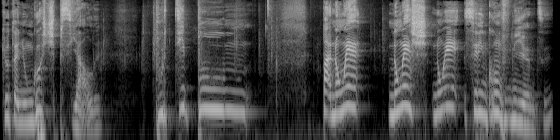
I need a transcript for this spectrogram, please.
que eu tenho um gosto especial por tipo. pá, não é. Não é, não é ser inconveniente,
